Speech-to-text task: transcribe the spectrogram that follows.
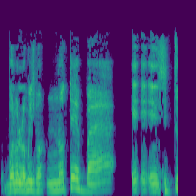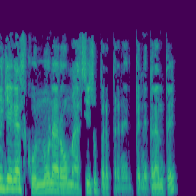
vuelvo a lo mismo, no te va, eh, eh, si tú llegas con un aroma así súper penetrante,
